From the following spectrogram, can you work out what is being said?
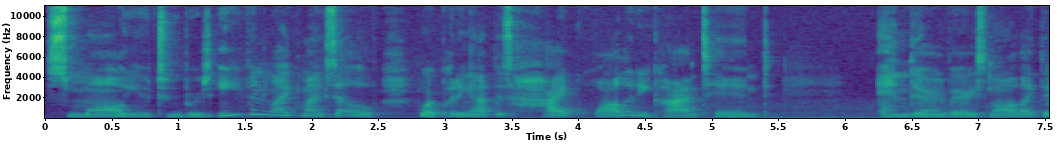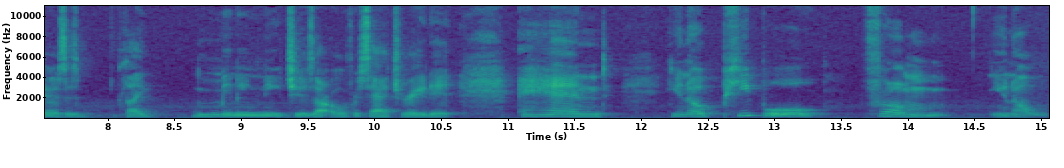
small youtubers even like myself who are putting out this high quality content and they're very small. Like there's this like many niches are oversaturated. And you know people from you know,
